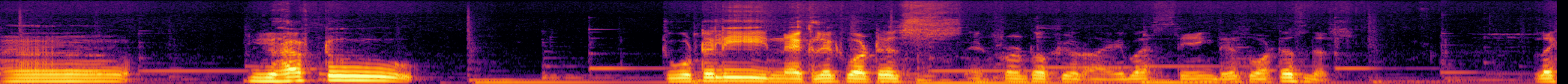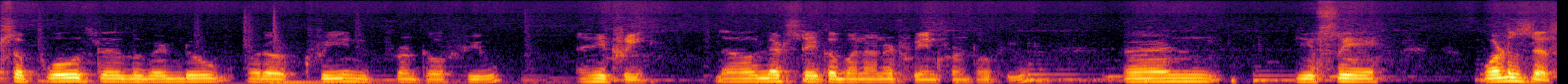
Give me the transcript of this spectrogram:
uh, you have to totally neglect what is in front of your eye by saying this what is this? Like suppose there's a window or a tree in front of you any tree. Now let's take a banana tree in front of you and you say what is this?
